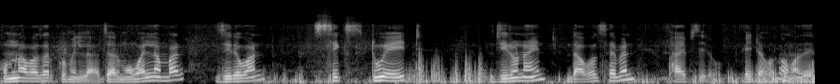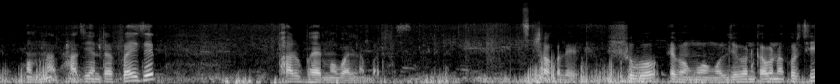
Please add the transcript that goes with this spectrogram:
Homna Bazar Comilla, যার mobile number zero one six two eight zero nine double seven five zero. এটা হলো আমাদের হোমনা হাজি এন্টারপ্রাইজের ফারুক ভাইয়ের মোবাইল নাম্বার। সকলে শুভ এবং মঙ্গল জীবন কামনা করছি।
